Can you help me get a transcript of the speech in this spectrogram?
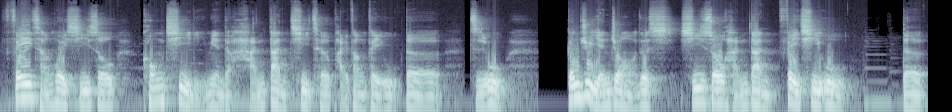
非常会吸收空气里面的含氮汽车排放废物的植物。根据研究，哦，这吸吸收含氮废弃物的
